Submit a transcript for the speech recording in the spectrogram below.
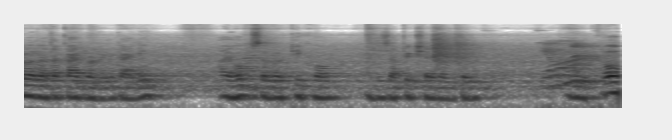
कळलं आता काय प्रॉब्लेम काय नाही. आय होप सगळं ठीक व्हावं अशीच अपेक्षा आहे माझी तरी हो.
